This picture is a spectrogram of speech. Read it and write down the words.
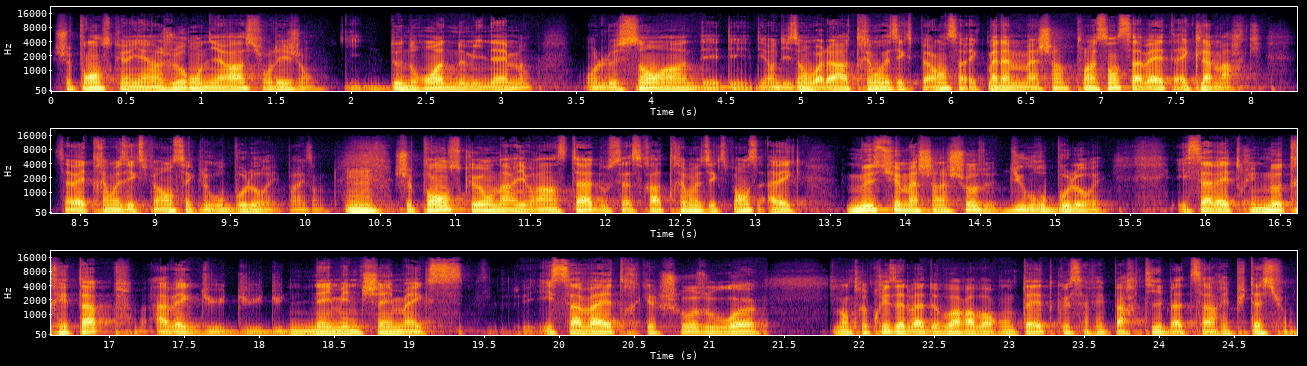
Je pense qu'il y a un jour, on ira sur les gens. Ils donneront ad nominem, on le sent, hein, des- des- des- en disant voilà, très mauvaise expérience avec Madame Machin. Pour l'instant, ça va être avec la marque. Ça va être très mauvaise expérience avec le groupe Bolloré, par exemple. Hum. Je pense qu'on arrivera à un stade où ça sera très mauvaise expérience avec Monsieur Machin Chose du groupe Bolloré. Et ça va être une autre étape avec du, du- du name and shame. Avec, et ça va être quelque chose où euh, l'entreprise, elle va devoir avoir en tête que ça fait partie bah, de sa réputation.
